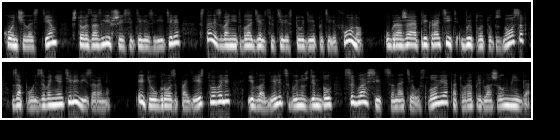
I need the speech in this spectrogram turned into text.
Кончилось тем, что разозлившиеся телезрители стали звонить владельцу телестудии по телефону, угрожая прекратить выплату взносов за пользование телевизорами. Эти угрозы подействовали, и владелец вынужден был согласиться на те условия, которые предложил Мига.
